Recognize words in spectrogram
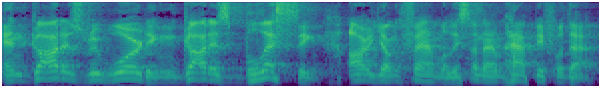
And God is rewarding, God is blessing our young families, and I'm happy for that.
